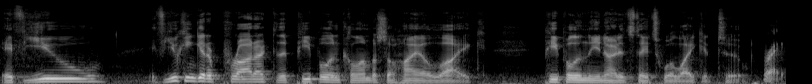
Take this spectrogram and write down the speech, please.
If you if you can get a product that people in Columbus, Ohio like, people in the United States will like it too. Right.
